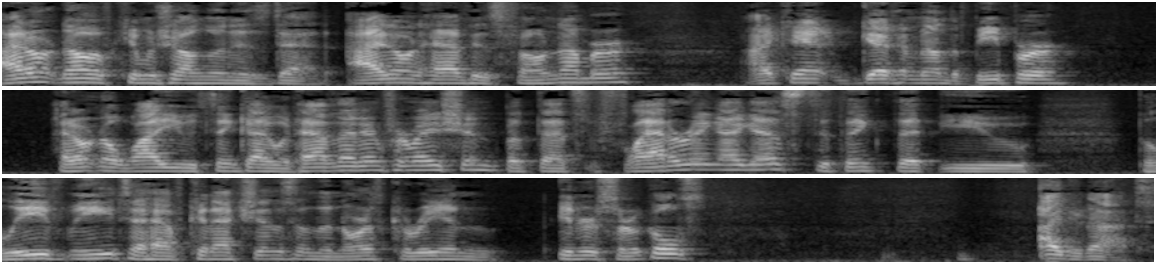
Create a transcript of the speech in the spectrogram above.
I don't know if Kim Jong Un is dead. I don't have his phone number. I can't get him on the beeper. I don't know why you think I would have that information, but that's flattering, I guess, to think that you believe me to have connections in the North Korean inner circles. I do not.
